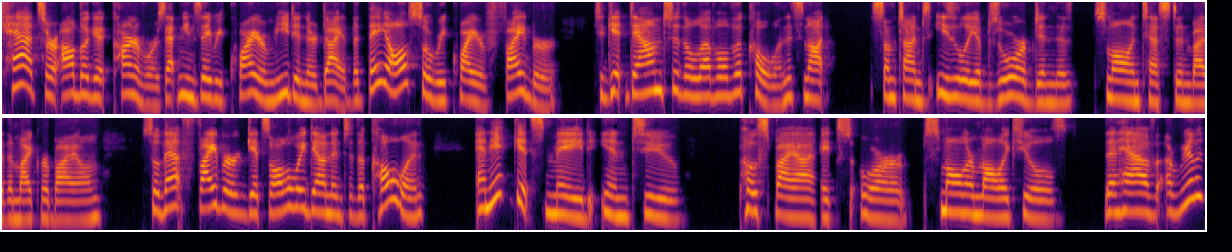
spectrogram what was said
cats are obligate carnivores. That means they require meat in their diet, but they also require fiber to get down to the level of the colon. It's not sometimes easily absorbed in the small intestine by the microbiome. So that fiber gets all the way down into the colon and it gets made into postbiotics or smaller molecules that have a really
